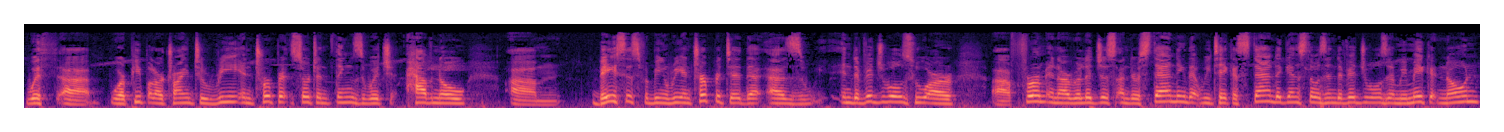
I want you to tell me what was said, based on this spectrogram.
with uh, where people are trying to reinterpret certain things which have no um, basis for being reinterpreted that as individuals who are uh, firm in our religious understanding, that we take a stand against those individuals and we make it known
